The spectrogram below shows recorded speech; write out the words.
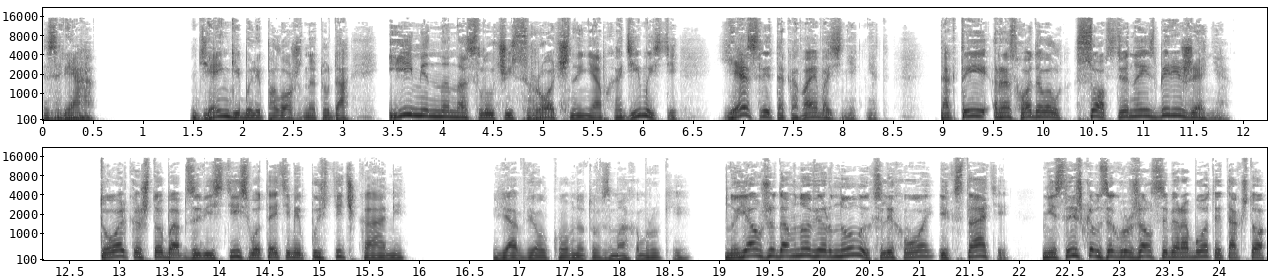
Зря. Деньги были положены туда именно на случай срочной необходимости, если таковая возникнет. Так ты расходовал собственное сбережение. только чтобы обзавестись вот этими пустячками. Я ввел комнату взмахом руки. Но я уже давно вернул их с лихвой, и, кстати, не слишком загружал себе работой, так что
